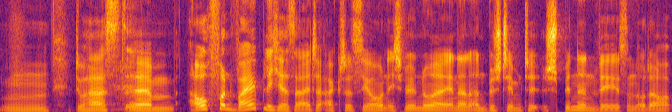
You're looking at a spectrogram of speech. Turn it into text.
Mm, Du hast ähm, auch von weiblicher Seite Aggression. Ich will nur erinnern an bestimmte Spinnenwesen oder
